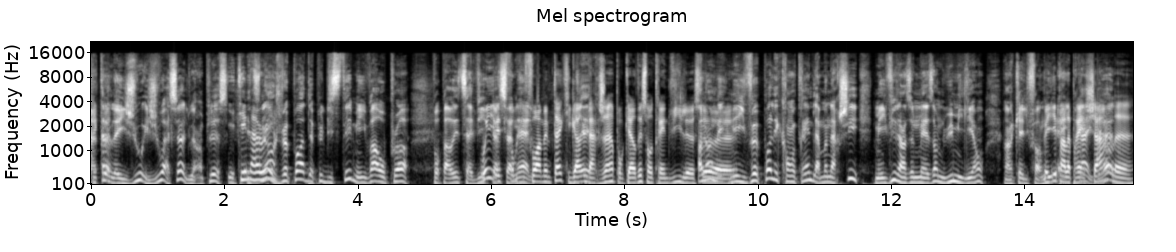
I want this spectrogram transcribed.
je- attends, là, il joue, il joue à ça, lui, en plus. Il était dit, marré. non, je veux pas de publicité, mais il va au Pro pour parler de sa vie Oui, mais il faut, personnelle. il faut en même temps qu'il gagne de l'argent pour garder son train de vie. Là, Ah non, mais, euh, mais il veut pas les contraintes de la monarchie, mais il vit dans une maison de 8 millions en Californie. payé par le prince Charles.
